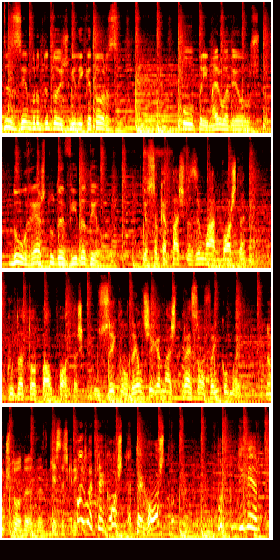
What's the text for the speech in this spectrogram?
dezembro de 2014. O primeiro adeus do resto da vida dele. Eu sou capaz de fazer uma aposta com o Dr. Paulo Potas. O ciclo dele chega mais depressa ao fim como eu. Não gostou de, de, de que estas críticas? Olha, até gosto, até gosto, porque diverte.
